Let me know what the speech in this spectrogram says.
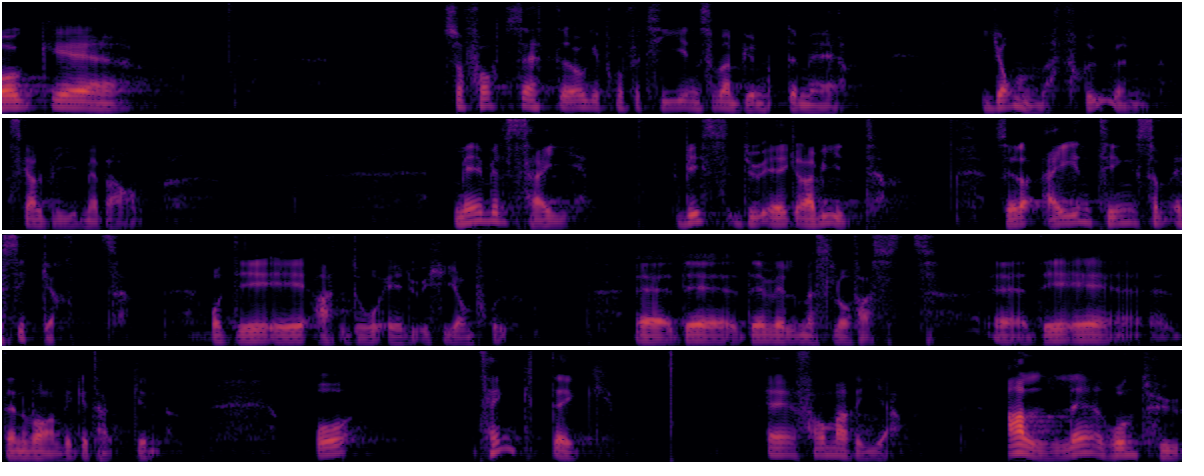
Og eh, så fortsetter det òg i profetien som en begynte med. Jomfruen skal bli med barn. Vi vil si hvis du er gravid, så er det én ting som er sikkert, og det er at da er du ikke jomfru. Eh, det, det vil vi slå fast. Eh, det er den vanlige tanken. Og tenk deg for Maria. Alle rundt hun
